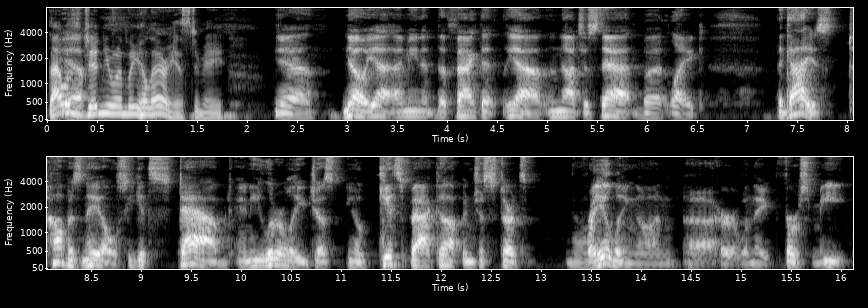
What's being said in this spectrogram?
that was genuinely hilarious to me. Yeah. No. Yeah. I mean, the fact that yeah, not just that, but like the guy is tough as nails. He gets stabbed and he literally just, you know, gets back up and just starts railing on uh, her when they first meet.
